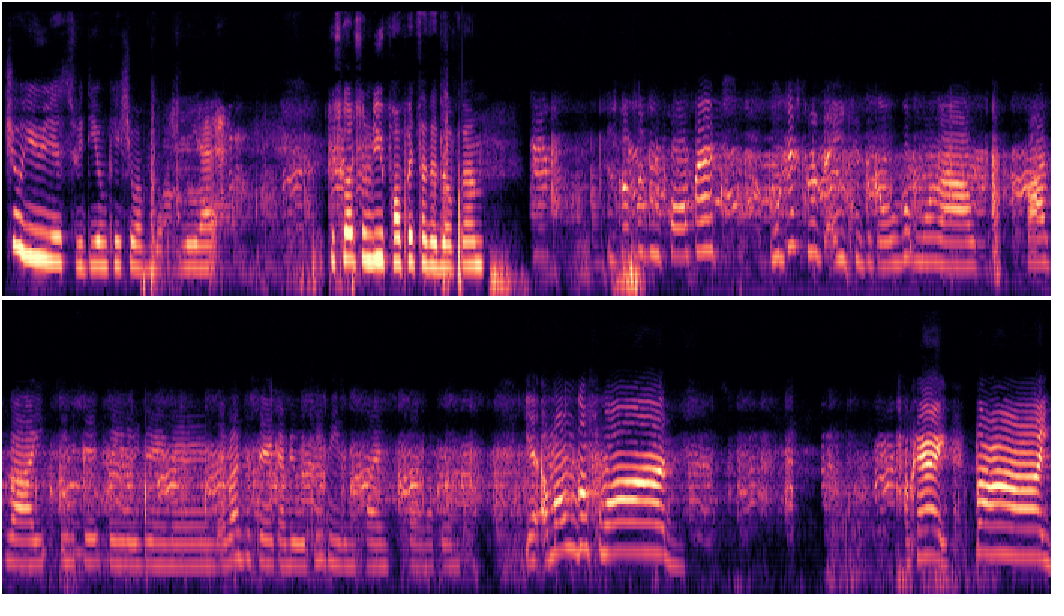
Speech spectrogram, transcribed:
show you this video in case you haven't watched it yet. Just got some new Pop Its and I love them. Just got some new Pop Its. We'll just go to ages ago. We've got more now. Five lights, six six three dreaming. I might just say I can be with and time happen. Yeah, Among Us ones. Okay, bye.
